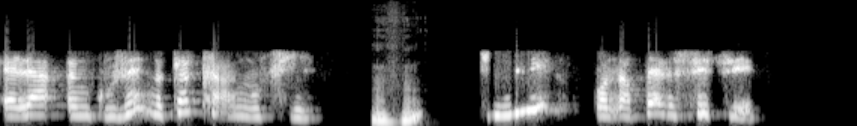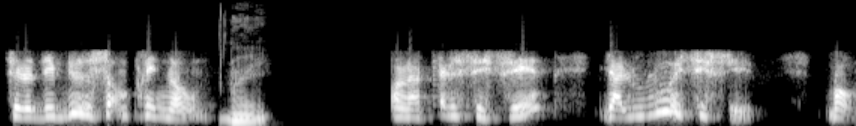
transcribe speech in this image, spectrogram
elle a un cousin de 4 ans aussi, mhm. qui lui, on appelle Cécé. C'est le début de son prénom. Oui. On l'appelle Cécé. Il y a Loulou et Cécé. Bon,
